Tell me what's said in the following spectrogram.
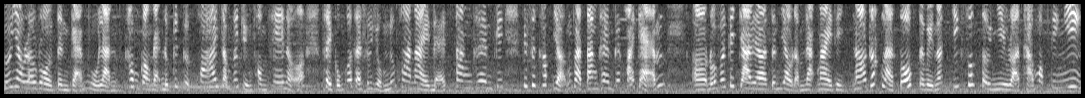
cưới nhau lâu rồi tình cảm nguội lạnh không còn đạt được cái cực khoái trong cái chuyện phòng the nữa thì cũng có thể sử dụng nước hoa này để tăng thêm cái cái sức hấp dẫn và tăng thêm cái khoái cảm à, đối với cái chai à, tinh dầu đậm đặc này thì nó rất là tốt tại vì nó chiết xuất từ nhiều loại thảo mộc thiên nhiên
